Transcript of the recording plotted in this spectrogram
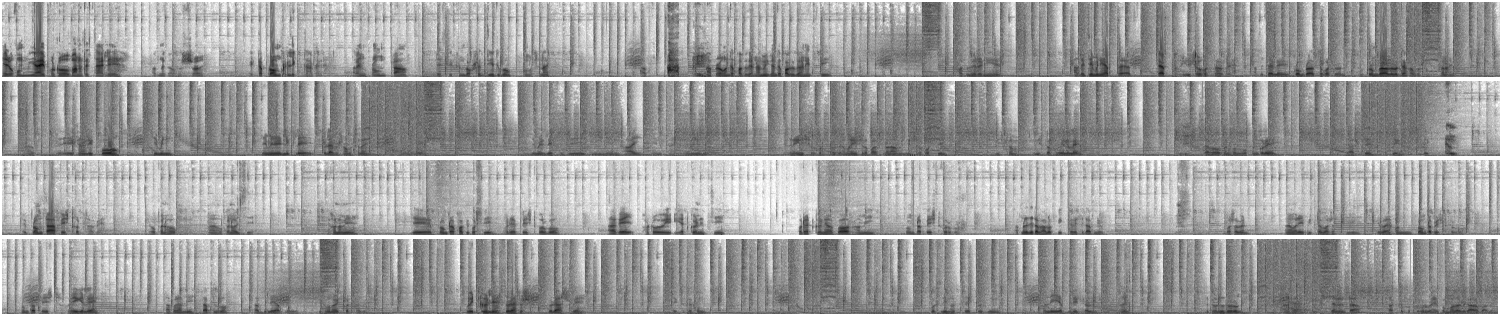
এরকম ইয়াই ফটো বানাতে চাইলে আপনাকে অবশ্যই একটা প্রম্পট লিখতে হবে। আর আমি প্রম্পটটা ডেসক্রিপশন বক্সে দিয়ে দিব, সমস্যা নাই। আপ- আপনারা ওখান থেকে কপি করেন আমি এখান থেকে কপি করে নিচ্ছি। কপি করে নিয়ে আগে জেমিনি অ্যাপটা অ্যাপ ইনস্টল করতে হবে। আপনি চাইলে ক্রোম ব্রাউজার করতে পারেন। ক্রোম ব্রাউজারও দেখাবো, সমস্যা নাই। এখানে লিখব জেমিনি জেমিনি লিখলে চলে আসবে, সমস্যা নাই। জেমিনি লিখতে যে E N I N I Gemini এখানে ইনস্টল করতে হবে। আমার ইনস্টল করা ছিল না, আমি ইনস্টল করছি। ইনস্টল ইনস্টল হয়ে গেলে তারপর ওপেন করব। ওপেন করে আসবে, দেখ- দেখ- ওই প্রমটা পেস্ট করতে হবে। ওপেন হোক হ্যাঁ ওপেন হয়েছে। এখন আমি যে প্রমটা কপি করছি, ওটা পেস্ট করব। আগে ফটো অ্যাড করে নিচ্ছি। ফটো অ্যাড করে নেওয়ার পর আমি প্রমটা পেস্ট করব। আপনার যেটা ভালো পিক থাকে সেটা আপনি বসাবেন। আমি আমার এই পিকটা বসাচ্ছি। এবার এখন প্রমটা পেস্ট করব। প্রমটা পেস্ট হয়ে গেলে তারপরে আমি চাপ দেব। চাপ দিলে আপনি কিছুক্ষণ ওয়েট করতে হবে। ওয়েট করলে চলে আসবে চলে আসবে। দেখতে থাকুন। প্রসেসিং হচ্ছে প্রসেসিং হলেই আপনি দেখতে পাবেন সমস্যা ধৈর্য ধরুন আর হ্যাঁ চ্যানেলটা সাবস্ক্রাইব করতে পারবেন এরকম মজার ভিডিও আরও পাবেন।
